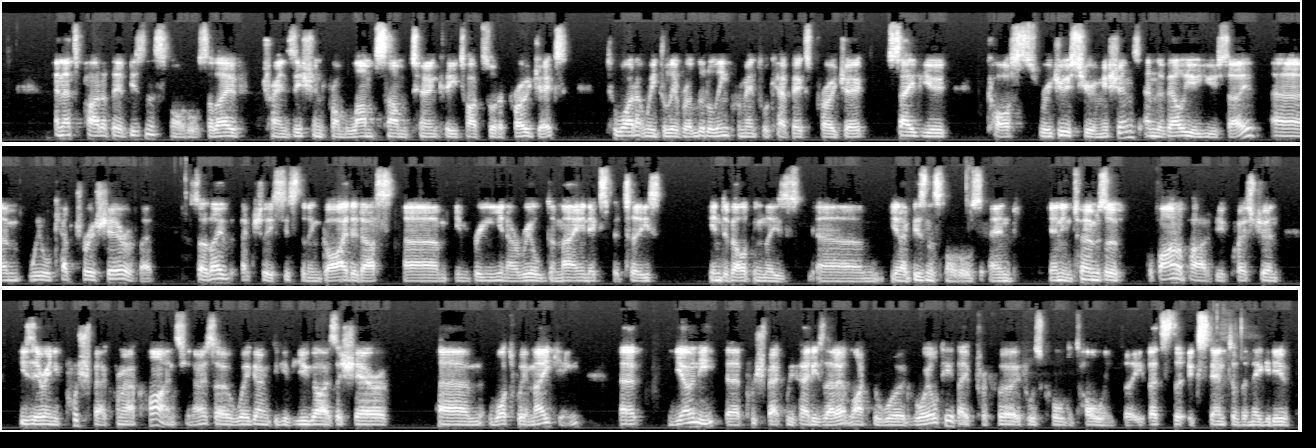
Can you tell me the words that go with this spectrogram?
and that's part of their business model. So they've transitioned from lump sum turnkey type sort of projects to why don't we deliver a little incremental capex project, save you costs, reduce your emissions, and the value you save, um, we will capture a share of that. So they've actually assisted and guided us um, in bringing in a real domain expertise in developing these, um, you know, business models. And, and in terms of the final part of your question, is there any pushback from our clients? You know, so we're going to give you guys a share of, um, what we're making. Uh, the only uh, pushback we've had is they don't like the word royalty. They prefer if it was called a tolling fee. That's the extent of the negative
